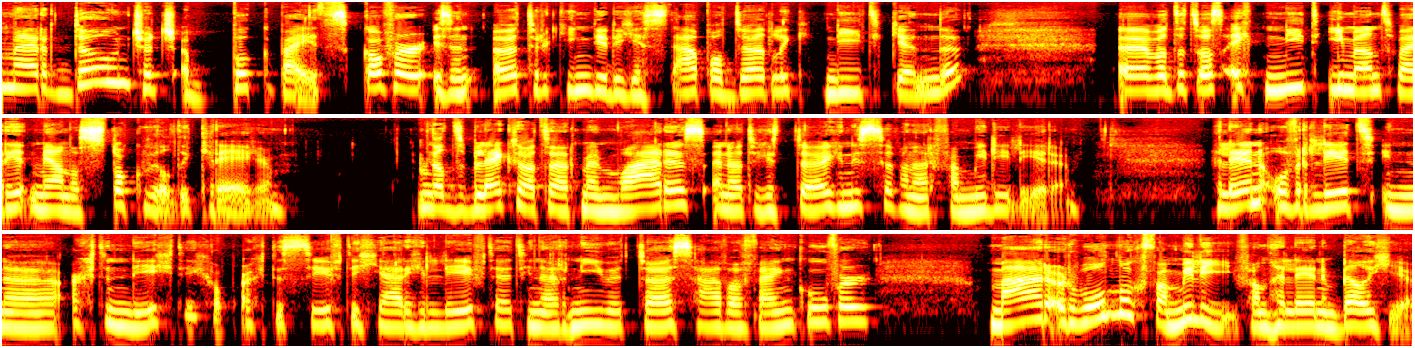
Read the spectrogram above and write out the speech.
Maar don't judge a book by its cover is een uitdrukking die de Gestapo duidelijk niet kende. Uh, want het was echt niet iemand waar je het mee aan de stok wilde krijgen. Dat blijkt uit haar memoires en uit de getuigenissen van haar familieleden. Helene overleed in 1998 op 78-jarige leeftijd in haar nieuwe thuishaven Vancouver. Maar er woont nog familie van Helene in België,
